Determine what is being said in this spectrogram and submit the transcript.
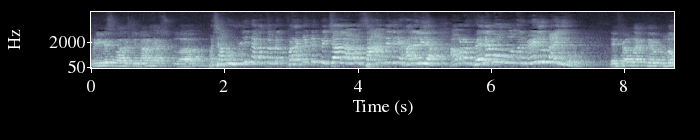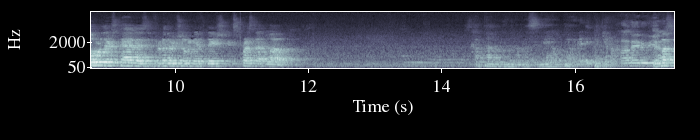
previous fathers did not have love, പക്ഷെ അവർ ഉള്ളിനകത്തോട്ട് പ്രകടിപ്പിച്ചാൽ അവർ സാധ്യതയെ ഹലലിയ അവരുടെ വില പോകുന്നൊരു പേടിയുണ്ടായിരുന്നു they felt like they would lower their status in front of their children if they expressed that love. കർത്താവിനോട് നമ്മുടെ സ്നേഹം പ്രകടിപ്പിക്കണം We must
